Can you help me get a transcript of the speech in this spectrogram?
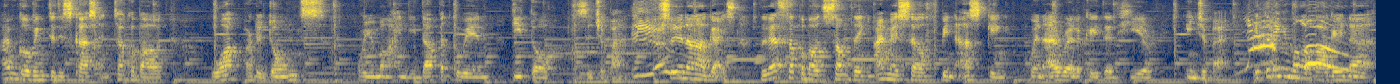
I'm going to discuss and talk about what are the don'ts o yung mga hindi dapat gawin dito sa Japan. So yun na nga guys, let's talk about something I myself been asking when I relocated here in Japan. Ito rin yung mga bagay na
